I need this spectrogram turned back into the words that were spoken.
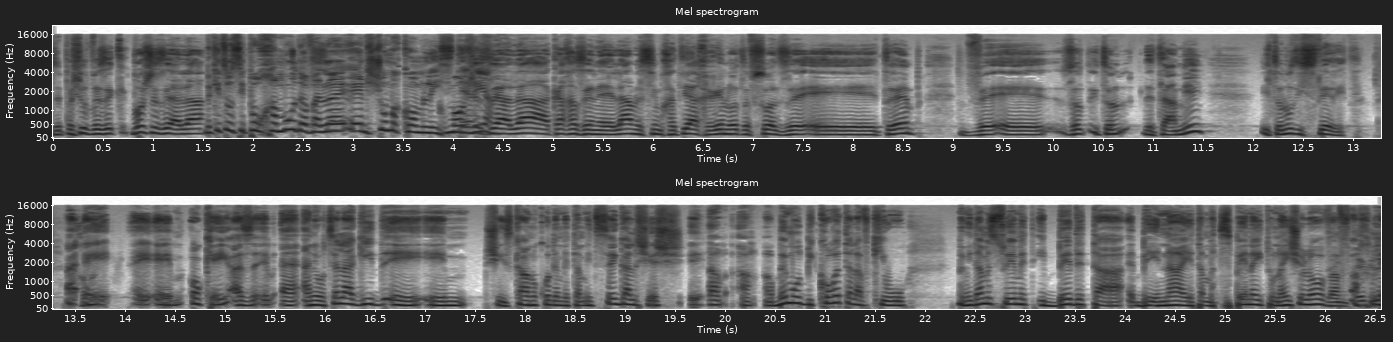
זה פשוט, וזה כמו שזה עלה... בקיצור, סיפור חמוד, אבל לא, אין שום מקום להיסטריה. כמו שזה עלה, ככה זה נעלם, לשמחתי האחרים לא תפסו על זה אה, טרמפ, וזאת אה, עיתונות, לטעמי, עיתונות היסטרית. אה, אה, אה, אוקיי, אז אני רוצה להגיד שהזכרנו קודם את עמית סגל, שיש הרבה מאוד ביקורת עליו, כי הוא... במידה מסוימת איבד את ה... בעיניי את המצפן העיתונאי שלו, והפך ל...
